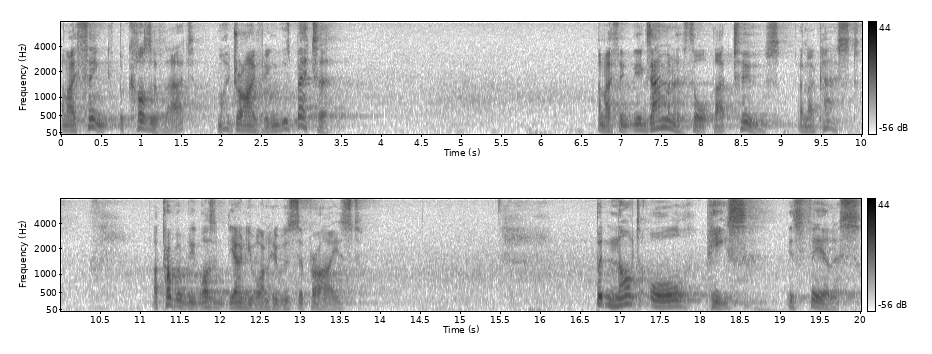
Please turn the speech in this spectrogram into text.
And I think because of that, my driving was better. And I think the examiner thought that too, and I passed. I probably wasn't the only one who was surprised. But not all peace is fearless.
